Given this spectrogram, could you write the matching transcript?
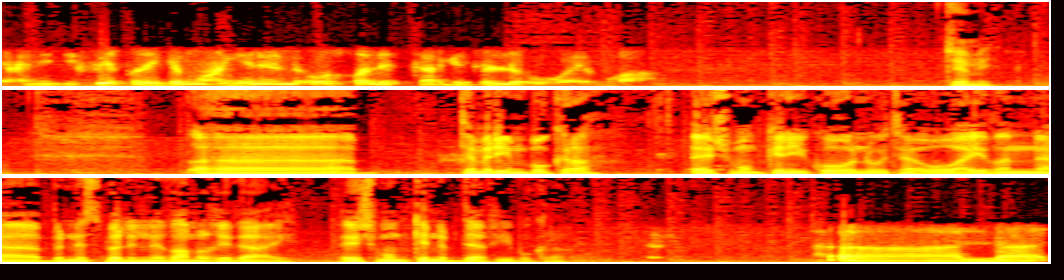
يعني في طريقة معينة إنه اوصل لل target اللي هو يبغاه. جميل. آه، تمرين بكرة إيش ممكن يكون؟ وت... وأيضا آه، بالنسبة للنظام الغذائي إيش ممكن نبدأ فيه بكرة؟ آه لا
